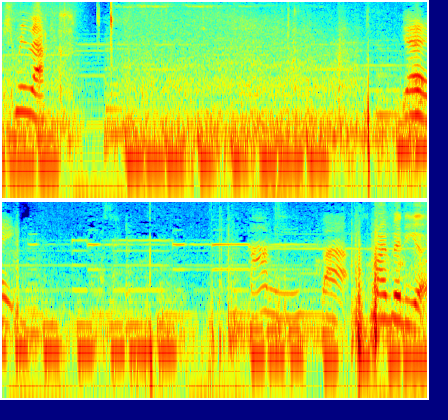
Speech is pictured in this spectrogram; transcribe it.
Wish me luck. Yay. Mommy, stop. My video.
